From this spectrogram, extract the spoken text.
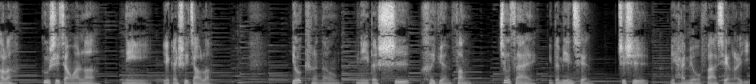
好了，故事讲完了，你也该睡觉了。有可能你的诗和远方就在你的面前，只是。你还没有发现而已。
